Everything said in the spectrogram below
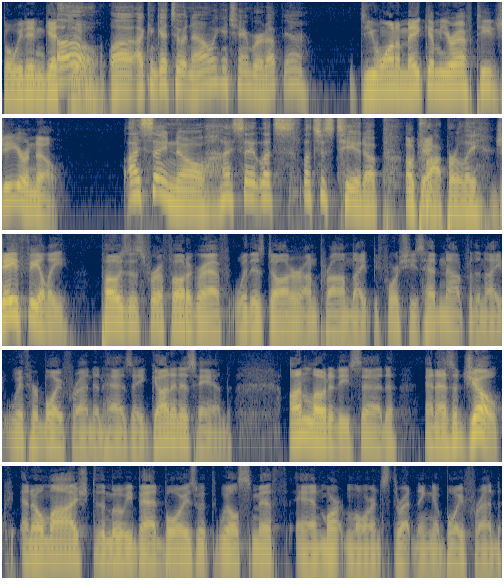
but we didn't get to. Oh, well, I can get to it now. We can chamber it up. Yeah. Do you want to make him your FTG or no? I say no. I say let's let's just tee it up Okay. properly. Jay Feely poses for a photograph with his daughter on prom night before she's heading out for the night with her boyfriend and has a gun in his hand. Unloaded, he said, and as a joke, an homage to the movie Bad Boys with Will Smith and Martin Lawrence threatening a boyfriend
